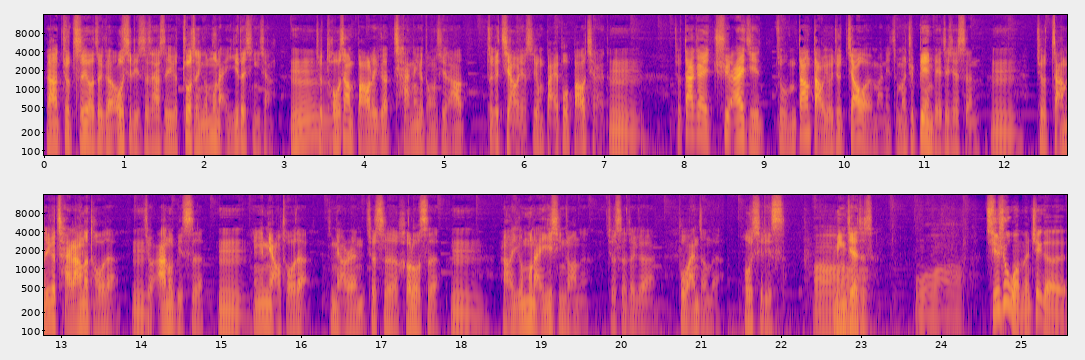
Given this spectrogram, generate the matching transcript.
然后就只有这个欧西里斯，他是一个做成一个木乃伊的形象，嗯，就头上包了一个缠那个东西，然后这个脚也是用白布包起来的。嗯。就大概去埃及，就我们当导游就教我们嘛，你怎么去辨别这些神。嗯。就长着一个豺狼的头的，嗯。就阿努比斯；嗯。一个鸟头的鸟人就是荷鲁斯，嗯然后一个木乃伊形状的，就是这个不完整的欧西里斯，哦，冥界之神。哇，其实我们这个，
